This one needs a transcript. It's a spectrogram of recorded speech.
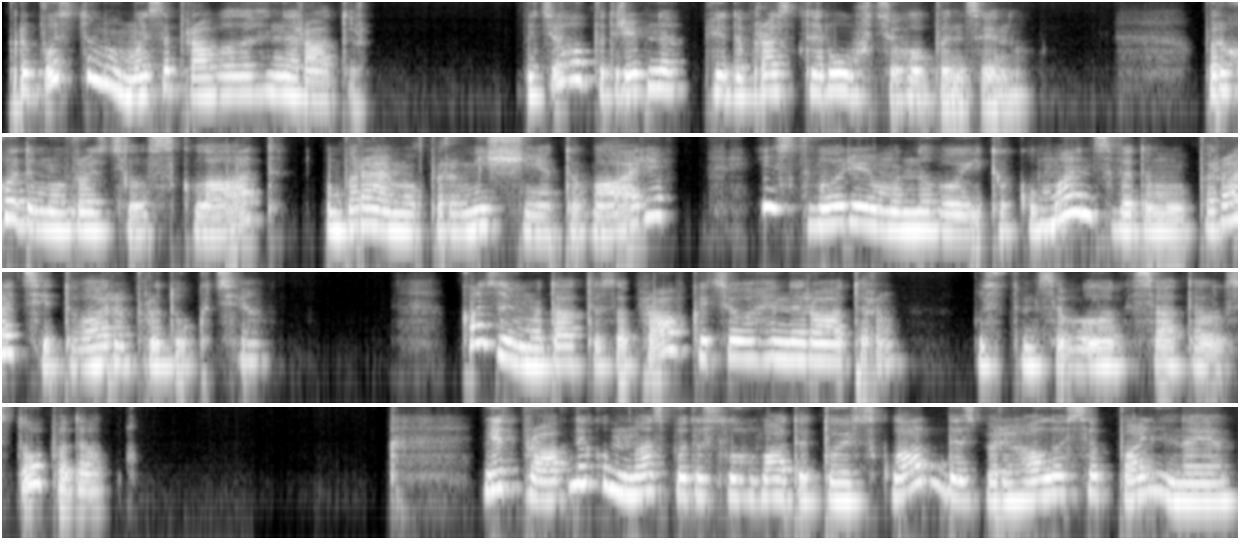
Припустимо, ми заправили генератор. Для цього потрібно відобразити рух цього бензину. Переходимо в розділ Склад, обираємо переміщення товарів і створюємо новий документ з видом операції товари продукція. Вказуємо дату заправки цього генератора, пустимо, це було 10 листопада. Відправником у нас буде слугувати той склад, де зберігалося пальне.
